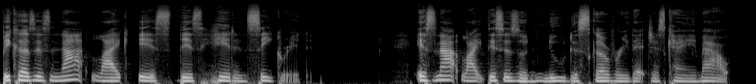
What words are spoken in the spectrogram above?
because it's not like it's this hidden secret. It's not like this is a new discovery that just came out.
